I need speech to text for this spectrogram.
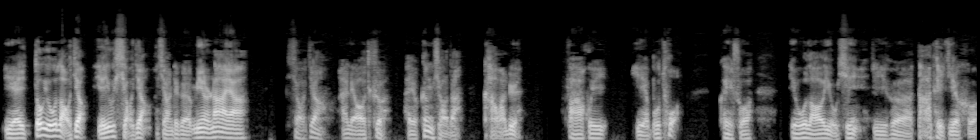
也都有老将，也有小将，像这个米尔纳呀，小将埃里奥特，还有更小的卡瓦略。发挥也不错，可以说有老有新这一个搭配结合，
